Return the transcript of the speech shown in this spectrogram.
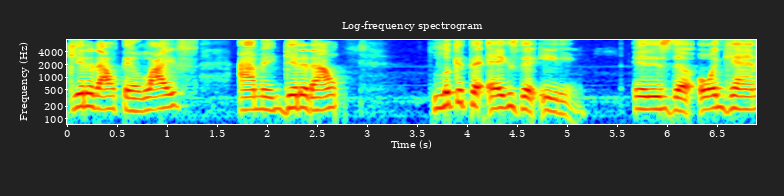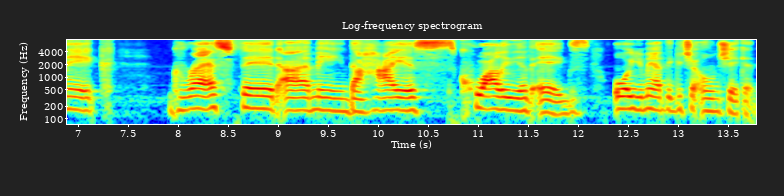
get it out their life. I mean, get it out. Look at the eggs they're eating. It is the organic, grass fed, I mean, the highest quality of eggs, or you may have to get your own chicken.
